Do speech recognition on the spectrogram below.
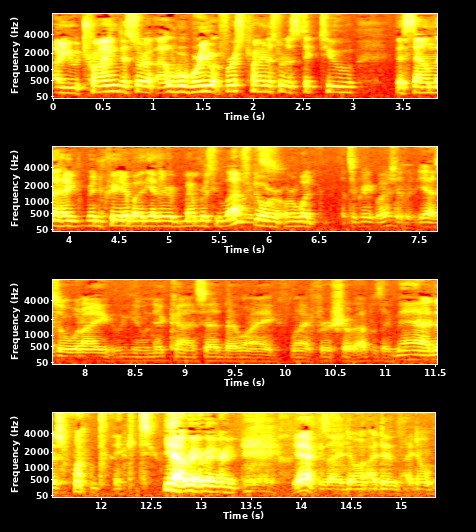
Are you trying to sort of? uh, Were were you at first trying to sort of stick to the sound that had been created by the other members who left, or or what? That's a great question. But yeah, so when I, you know, Nick kind of said that when I when I first showed up, I was like, man, I just want to play guitar. Yeah, right, right, right. Yeah, because I don't, I didn't, I don't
